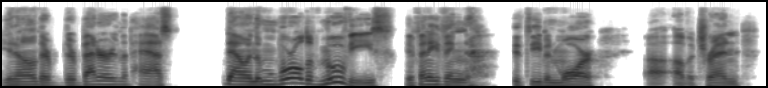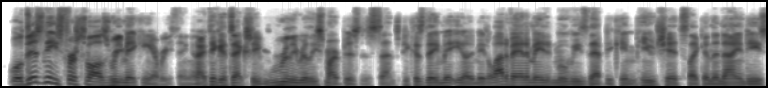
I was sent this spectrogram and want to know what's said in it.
You know, they're they're better in the past now, in the world of movies, if anything, it's even more uh, of a trend. Well, Disney's first of all is remaking everything, and I think it's actually really, really smart business sense because they made you know they made a lot of animated movies that became huge hits, like in the '90s.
